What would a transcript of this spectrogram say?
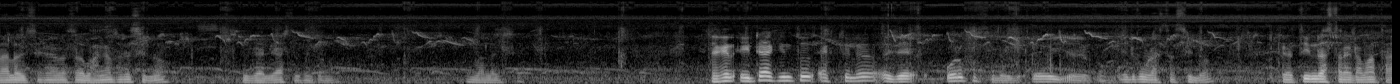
ভালো হয়েছে, কারণ রাস্তা ভাঙা চলে ছিল। গাড়ি আসতেছে কোনো। ভালো হয়েছে। দেখেন এটা কিন্তু অ্যাকচুয়ালি ওই যে ওরকম ছিল ওই যে এরকম রাস্তা ছিল। এটা তিন রাস্তার একটা মাথা,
